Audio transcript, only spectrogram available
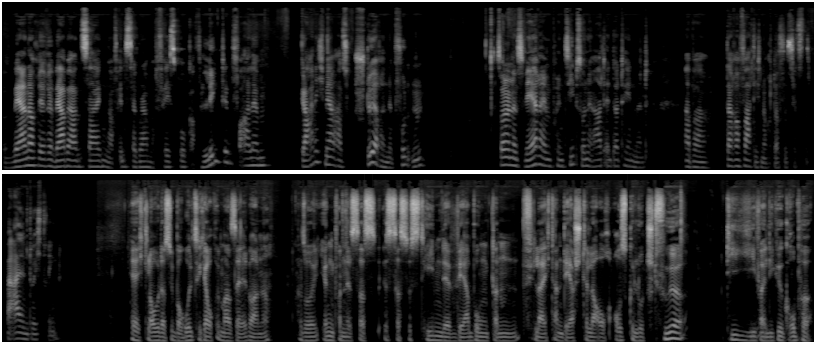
wären auch ihre Werbeanzeigen auf Instagram, auf Facebook, auf LinkedIn vor allem gar nicht mehr als störend empfunden, sondern es wäre im Prinzip so eine Art Entertainment. Aber darauf warte ich noch, dass es jetzt bei allen durchdringt. Ja, ich glaube, das überholt sich auch immer selber, ne? Also irgendwann ist das, ist das System der Werbung dann vielleicht an der Stelle auch ausgelutscht für die jeweilige Gruppe.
